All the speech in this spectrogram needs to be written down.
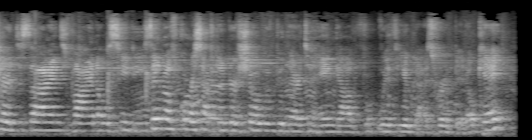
T-shirt designs, vinyl, CDs, and of course after the show we'll be there to hang out with you guys for a bit, okay?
